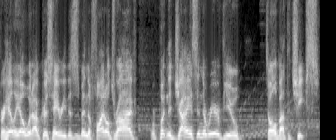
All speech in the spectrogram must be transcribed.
For Haley Elwood, I'm Chris Hayre. This has been the final drive. We're putting the Giants in the rear view. It's all about the Chiefs.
